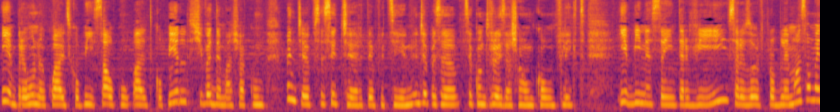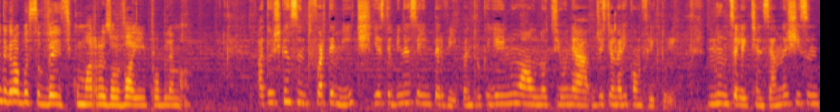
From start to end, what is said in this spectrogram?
e împreună cu alți copii sau cu alt copil și vedem așa cum încep să se certe puțin, începe să se contureze așa un conflict. E bine să intervii, să rezolvi problema sau mai degrabă să vezi cum ar rezolva ei problema? Atunci când sunt foarte mici, este bine să intervii, pentru că ei nu au noțiunea gestionării conflictului. Nu înțeleg ce înseamnă și sunt,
